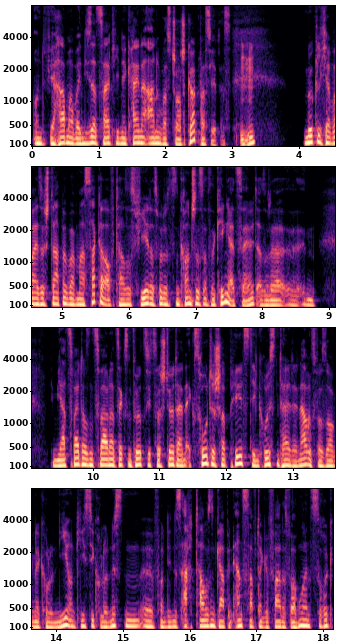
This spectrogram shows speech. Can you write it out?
Und wir haben aber in dieser Zeitlinie keine Ahnung, was George Kirk passiert ist. Mhm. Möglicherweise starb er beim Massaker auf Tarsus 4, das wird uns in Conscious of the King erzählt. Also da äh, in, im Jahr 2246 zerstörte ein exotischer Pilz den größten Teil der Nahrungsversorgung der Kolonie und ließ die Kolonisten, äh, von denen es 8000 gab, in ernsthafter Gefahr des Verhungerns zurück.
